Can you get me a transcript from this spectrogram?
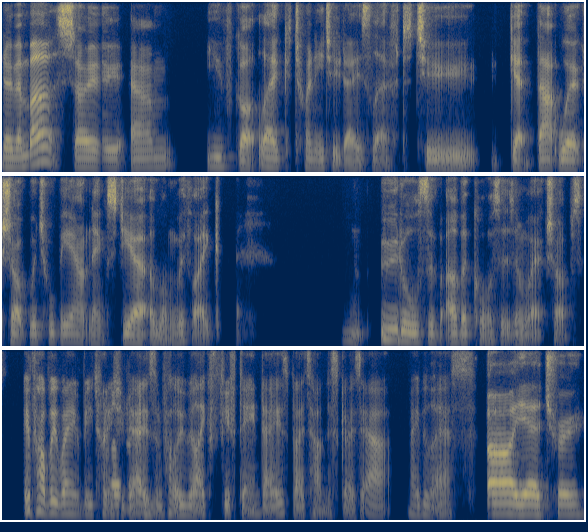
November. So um, you've got like 22 days left to get that workshop, which will be out next year, along with like oodles of other courses and workshops. It probably won't even be 22 days. It'll probably be like 15 days by the time this goes out, maybe less. Oh, yeah, true.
